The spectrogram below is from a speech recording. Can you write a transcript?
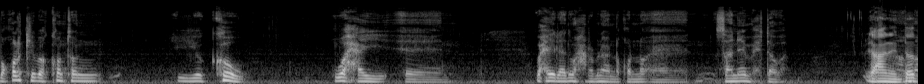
boqolkiiba konton iyo kow waxay waxay yidhahdeen waxaan rabnaa noqono saanici muxtawa. Yacni dad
